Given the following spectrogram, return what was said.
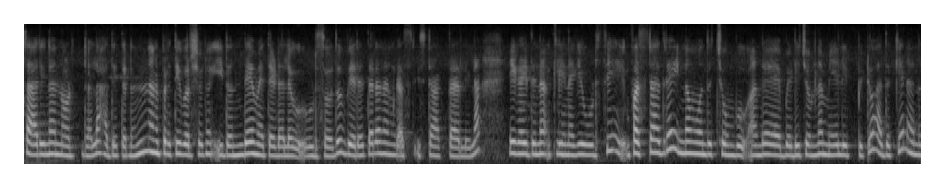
ಸ್ಯಾರಿನ ನೋಡಿದ್ರಲ್ಲ, ಅದೇ ಥರನೇ ನಾನು ಪ್ರತಿ ವರ್ಷವೂ ಇದೊಂದೇ ಮೆಥಡಲ್ಲೇ ಉಡಿಸೋದು. ಬೇರೆ ಥರ ನನಗೆ ಅಷ್ಟು ಇಷ್ಟ ಆಗ್ತಾ ಇರಲಿಲ್ಲ. ಈಗ ಇದನ್ನು ಕ್ಲೀನಾಗಿ ಉಡಿಸಿ ಫಸ್ಟ್ ಆದರೆ ಇನ್ನೂ ಒಂದು ಚೊಂಬು, ಅಂದರೆ ಬೆಡಿ ಚೊಂಬನ್ನ ಮೇಲಿಟ್ಬಿಟ್ಟು ಅದಕ್ಕೆ ನಾನು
